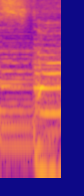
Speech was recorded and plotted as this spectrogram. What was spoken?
stars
